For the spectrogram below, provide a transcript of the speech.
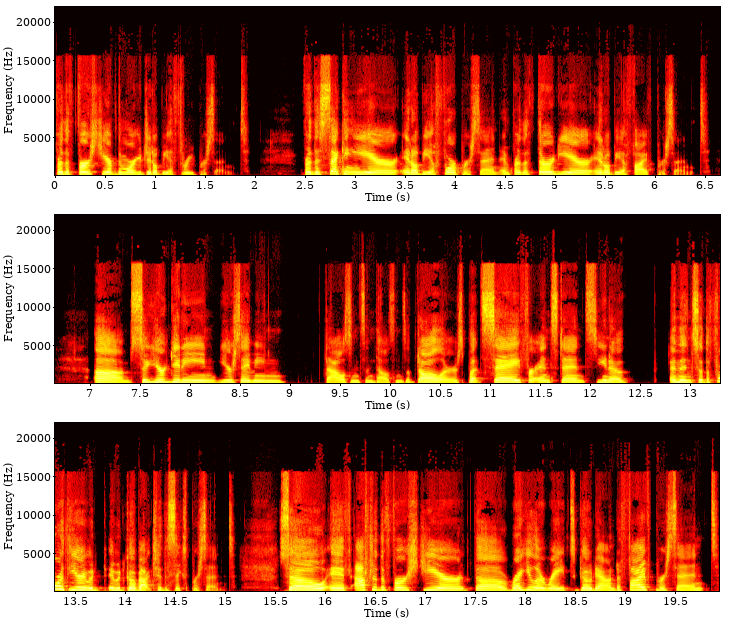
for the first year of the mortgage, it'll be a 3%. For the second year, it'll be a 4%. And for the third year, it'll be a 5%. Um, so you're getting, you're saving thousands and thousands of dollars. But say, for instance, you know, and then so the fourth year it would, it would go back to the 6%. So if after the first year the regular rates go down to 5%,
